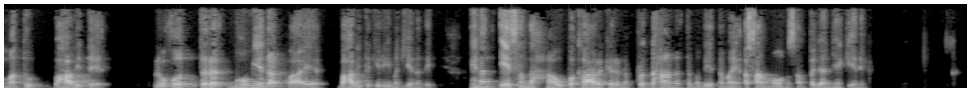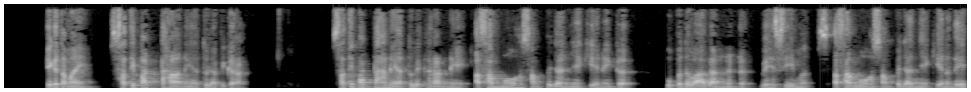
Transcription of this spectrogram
మతు භාවිතය. ලෝකෝත්තර භූමිය දක්වාය භාවිත කිරීම කියන දේ. එහෙනම් ඒ සඳහා උපකාර කරන ප්‍රධානතම දේ තමයි අසම්මෝහ සම්පජඤ්ඤය කියන එක. ඒක තමයි සතිපට්ඨානය ඇතුළේ අපි කරන්නේ. සතිපට්ඨානය ඇතුළේ කරන්නේ අසම්මෝහ සම්පජඤ්ඤය කියන එක උපදවා ගන්නට වෙහෙසීම අසම්මෝහ සම්පජඤ්ඤය කියන දේ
